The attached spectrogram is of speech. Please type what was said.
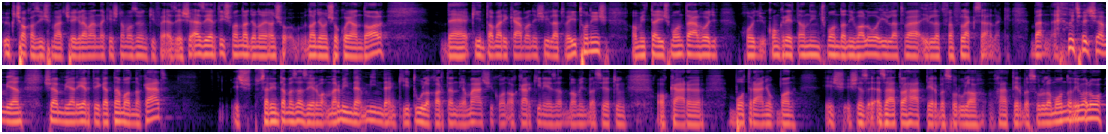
ők csak az ismertségre mennek, és nem az önkifejezésre. Ezért is van nagyon, olyan so, nagyon sok olyan dal, de kint Amerikában is, illetve itthon is, amit te is mondtál, hogy, hogy konkrétan nincs mondani való, illetve, illetve flexelnek benne. Úgyhogy semmilyen, semmilyen értéket nem adnak át, és szerintem ez azért van, mert minden, mindenki túl akar tenni a másikon, akár kinézetben, amit beszéltünk, akár botrányokban, és, és ez, ezáltal háttérbe szorul, a, háttérbe szorul a mondani való,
